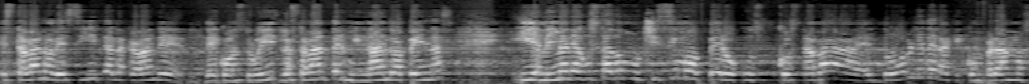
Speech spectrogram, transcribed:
estaba nuevecita, la acaban de, de construir, la estaban terminando apenas, y a mí me había gustado muchísimo, pero cos- costaba el doble de la que compramos.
